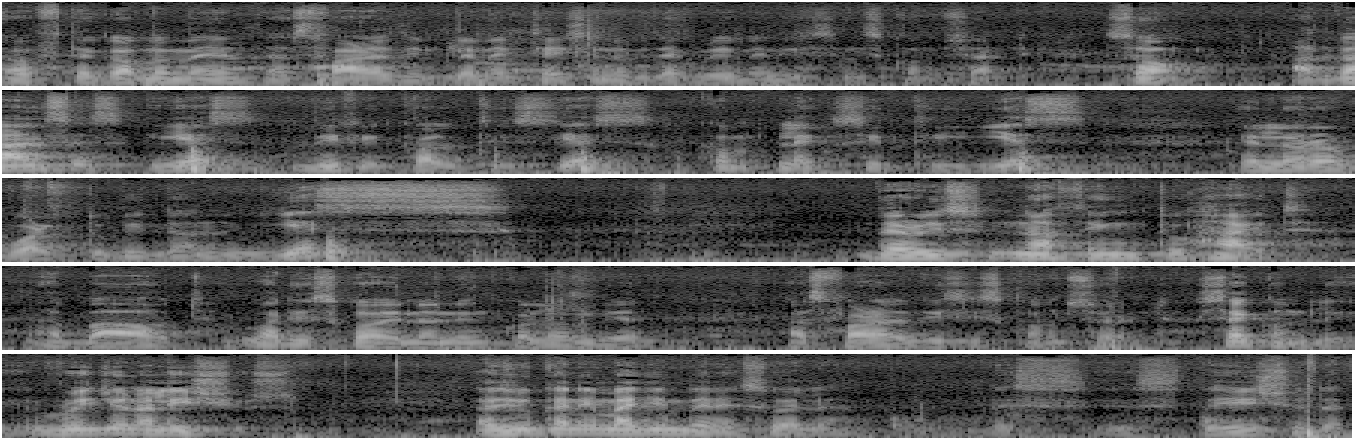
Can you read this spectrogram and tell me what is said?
of the government as far as the implementation of the agreement is, is concerned. So, advances, yes. Difficulties, yes. Complexity, yes. A lot of work to be done, yes. There is nothing to hide about what is going on in Colombia as far as this is concerned. Secondly, regional issues. As you can imagine, Venezuela is, is the issue that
